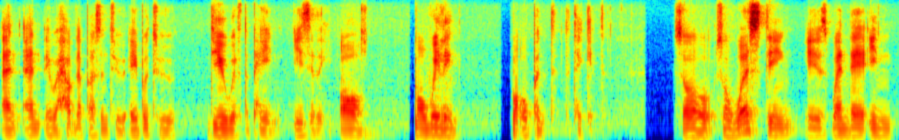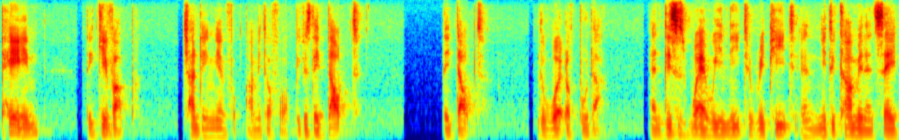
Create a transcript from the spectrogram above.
and and it will help the person to able to deal with the pain easily or more willing, more open to take it. So, so worst thing is when they're in pain, they give up chanting Amitabha because they doubt. They doubt the word of Buddha. And this is where we need to repeat and need to come in and say,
